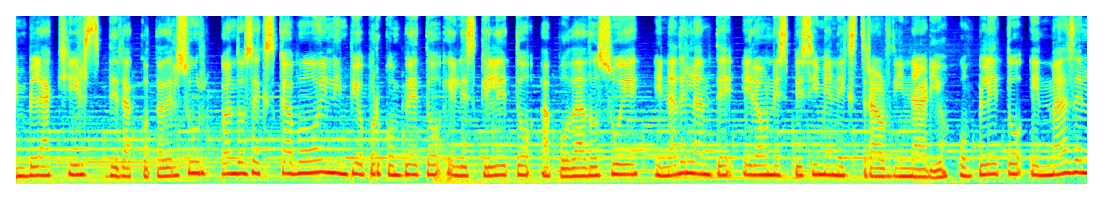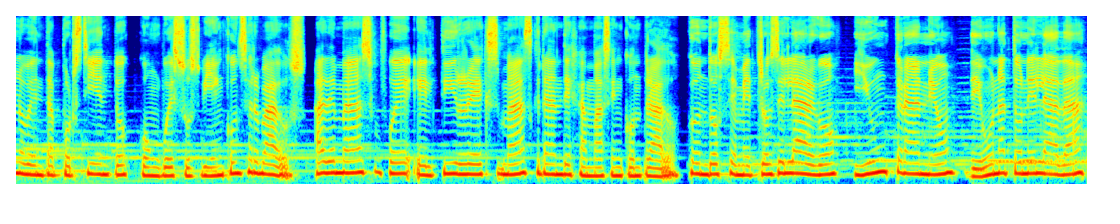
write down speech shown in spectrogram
en Black Hills de Dakota del Sur. Cuando se excavó y limpió por completo el esqueleto apodado Sue, en adelante era un espécimen extraordinario, completo en más del 90% con huesos bien conservados. Además, fue el T-Rex más grande jamás encontrado, con 12 metros de largo y un cráneo de una tonelada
